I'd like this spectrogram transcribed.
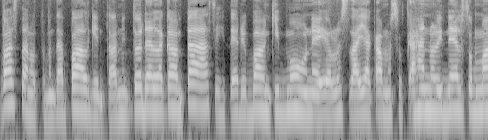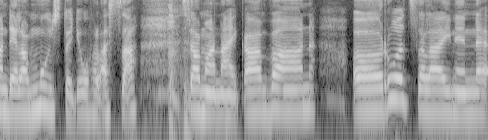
vastaanottamaan tätä palkintoa, niin todellakaan pääsihteeri Ban Ki-moon ei ollut sitä jakamassa, koska hän oli Nelson Mandelan muistojuhlassa saman aikaan, vaan ruotsalainen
